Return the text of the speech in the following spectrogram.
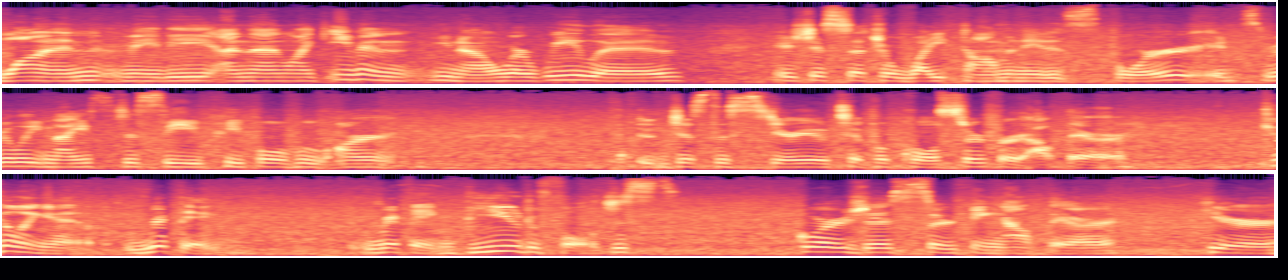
one maybe, and then like even you know where we live, it's just such a white-dominated sport. It's really nice to see people who aren't just the stereotypical surfer out there, killing it, ripping, ripping, beautiful, just gorgeous surfing out there here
